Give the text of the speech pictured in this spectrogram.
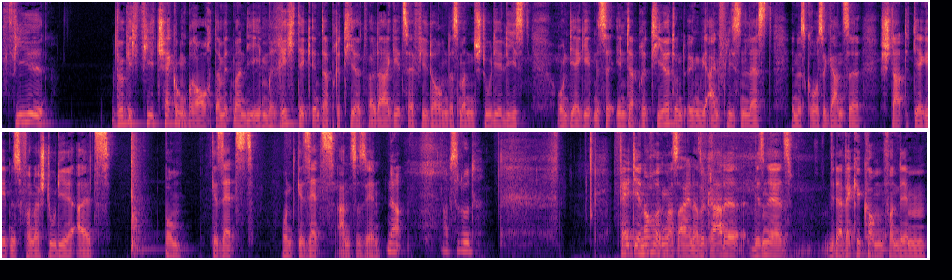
viel wirklich viel Checkung braucht, damit man die eben richtig interpretiert, weil da geht es ja viel darum, dass man eine Studie liest und die Ergebnisse interpretiert und irgendwie einfließen lässt in das große Ganze, statt die Ergebnisse von der Studie als bumm, gesetzt und Gesetz anzusehen. Ja, absolut. Fällt dir noch irgendwas ein? Also gerade, wir sind ja jetzt wieder weggekommen von dem,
